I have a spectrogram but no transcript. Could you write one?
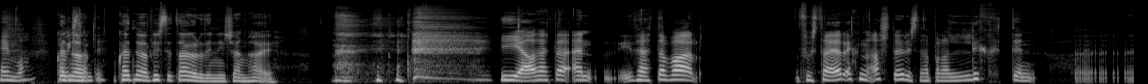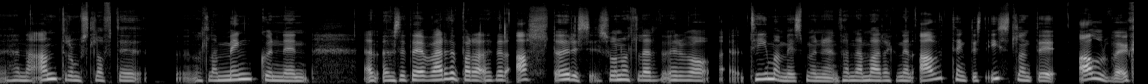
heima á Íslandi Hvernig var fyrsti dagurðin í Shanghai? Já, þetta en þetta var þú veist, það er eitthvað allt öðrist það er bara lyktin uh, hérna andrumsloftið náttúrulega mengunin en þetta verður bara, þetta er allt öðrisi svo náttúrulega erum við á eh, tímamismunum þannig að maður ekkert aftengtist Íslandi alveg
